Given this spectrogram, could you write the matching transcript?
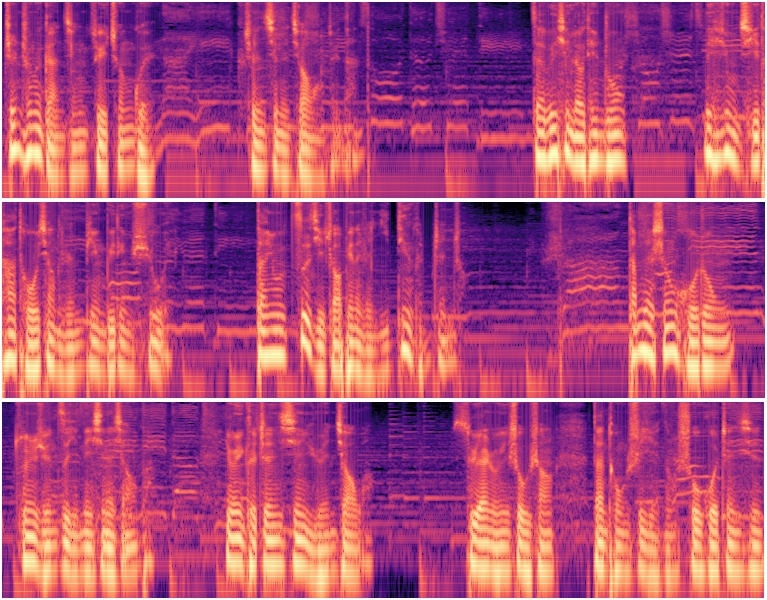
真诚的感情最珍贵，真心的交往最难得。在微信聊天中，那些用其他头像的人并不一定虚伪，但用自己照片的人一定很真诚。他们在生活中。遵循自己内心的想法，用一颗真心与人交往，虽然容易受伤，但同时也能收获真心。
